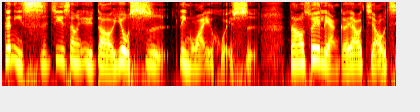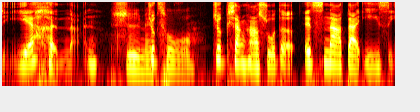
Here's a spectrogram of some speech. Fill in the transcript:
跟你实际上遇到又是另外一回事。然后，所以两个要交集也很难。是，没错。就像他说的，It's not that easy，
